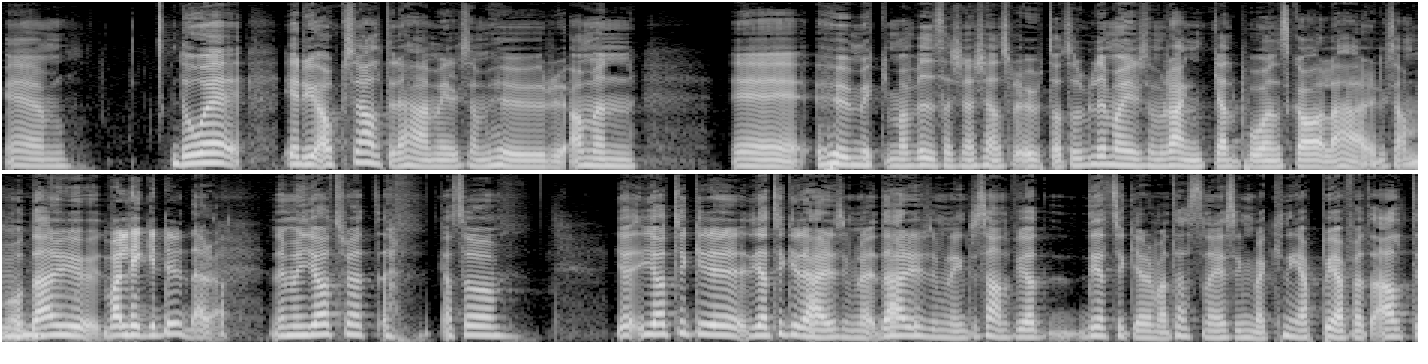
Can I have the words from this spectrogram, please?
ehm, då är, är det ju också alltid det här med liksom hur, ja men, eh, hur mycket man visar sina känslor utåt. Och då blir man ju liksom rankad på en skala här. Liksom. Och där är ju, Vad ligger du där då? nej men jag tror att, alltså, jag, jag, tycker, jag tycker det här är så himla, det här är så himla intressant. För jag, det tycker jag de här testerna är så himla knepiga. För att allt,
